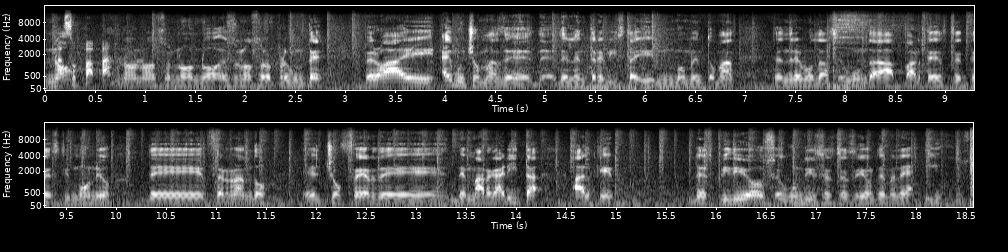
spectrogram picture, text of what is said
no, a su papá. No, no, eso no, no, eso no se lo pregunté. Pero hay, hay mucho más de, de- de la entrevista y en un momento más tendremos la segunda parte de este testimonio de Fernando, el chofer de, de Margarita, al que despidió, según dice este señor, de manera injusta.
